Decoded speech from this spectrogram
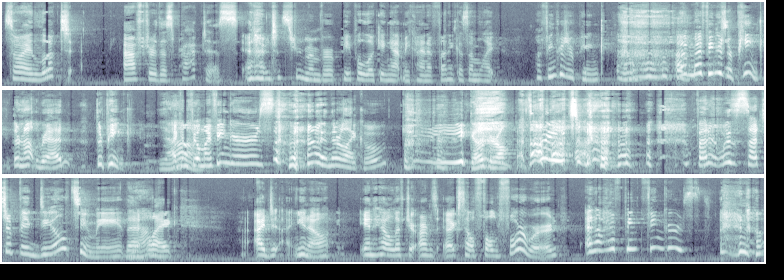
so I looked after this practice, and I just remember people looking at me kind of funny because I'm like, my fingers are pink. Uh, my fingers are pink. They're not red. They're pink. Yeah. I can feel my fingers. and they're like, okay. Go, girl. That's great. but it was such a big deal to me that, yeah. like, I, you know, inhale, lift your arms, exhale, fold forward, and I have pink fingers. you know?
